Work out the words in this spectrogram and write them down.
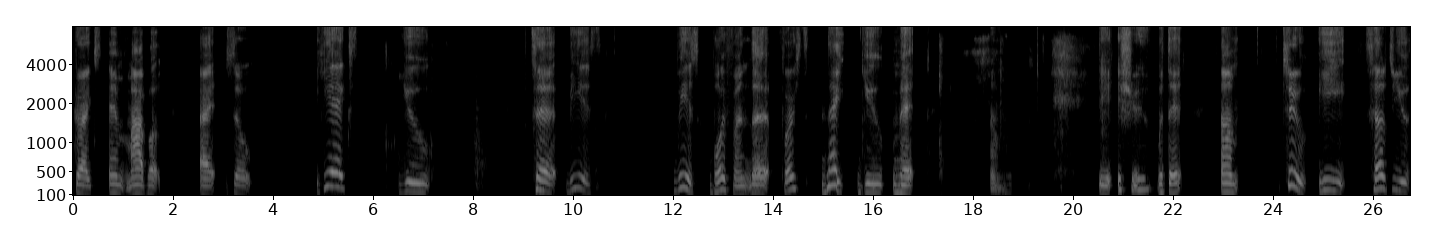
strikes in my book. Alright, so he asks you to be his be his boyfriend the first night you met um the issue with it. Um, two, he tells you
